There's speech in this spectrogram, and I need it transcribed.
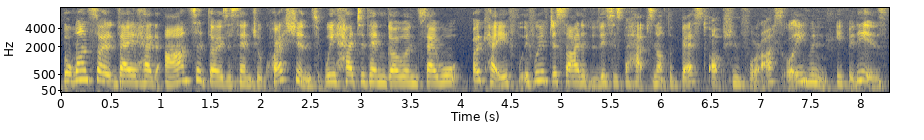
But once they had answered those essential questions, we had to then go and say, well, okay, if, if we've decided that this is perhaps not the best option for us, or even if it is,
